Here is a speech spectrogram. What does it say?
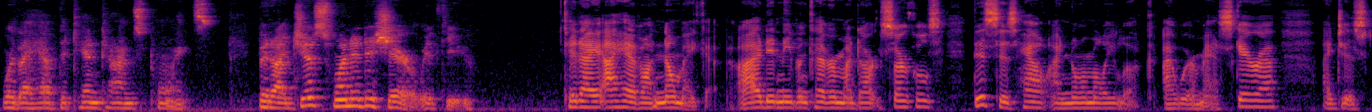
where they have the 10 times points. But I just wanted to share it with you. Today I have on no makeup. I didn't even cover my dark circles. This is how I normally look. I wear mascara. I just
